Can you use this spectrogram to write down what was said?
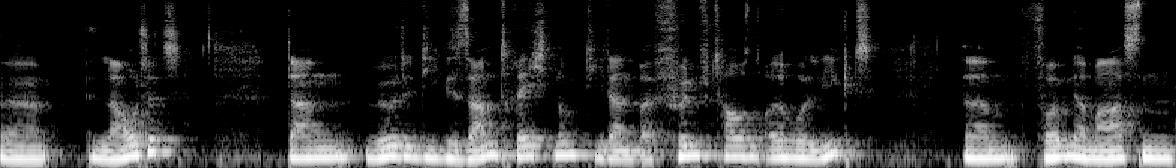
äh, lautet. Dann würde die Gesamtrechnung, die dann bei 5000 Euro liegt, ähm, folgendermaßen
